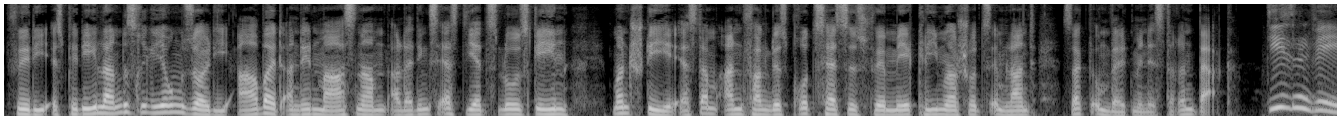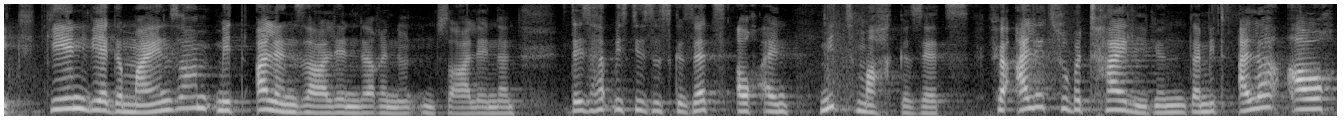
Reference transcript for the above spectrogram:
Für die SPD-Landesregierung soll die Arbeit an den Maßnahmen allerdings erst jetzt losgehen. Man stehe erst am Anfang des Prozesses für mehr Klimaschutz im Land, sagt Umweltministerin Berg. Diesen Weg gehen wir gemeinsam mit allen Saarländerinnen und Saarländern. Deshalb ist dieses Gesetz auch ein Mitmachgesetz für alle zu beteiligen, damit alle auch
